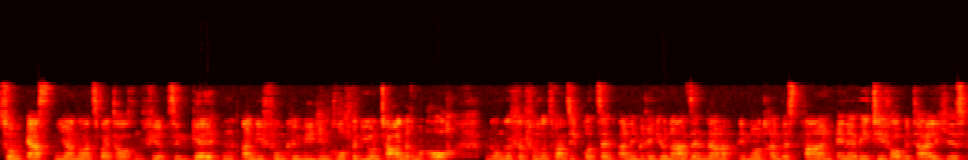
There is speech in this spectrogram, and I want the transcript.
zum 1. Januar 2014 gelten an die Funke Mediengruppe, die unter anderem auch mit ungefähr 25% an dem Regionalsender in Nordrhein-Westfalen NRW TV beteiligt ist,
